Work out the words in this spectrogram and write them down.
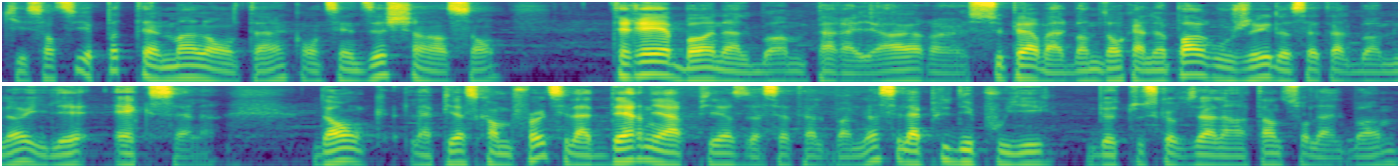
qui est sorti il n'y a pas tellement longtemps, contient 10 chansons. Très bon album par ailleurs, un superbe album. Donc, à ne pas rougir de cet album-là, il est excellent. Donc, la pièce Comfort, c'est la dernière pièce de cet album-là. C'est la plus dépouillée de tout ce que vous allez entendre sur l'album,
